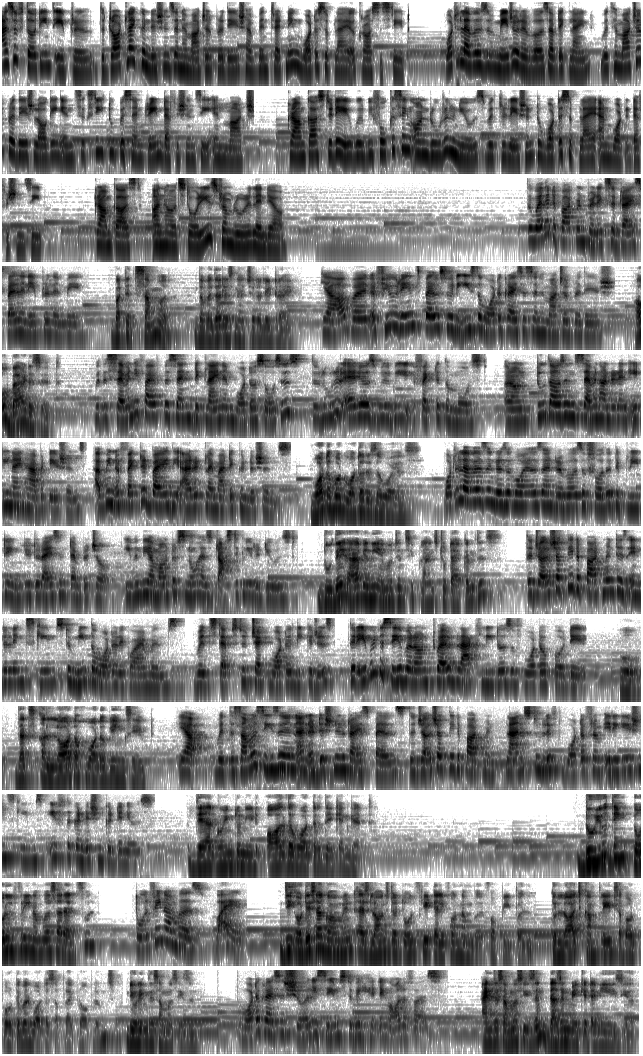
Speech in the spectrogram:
As of 13th April, the drought like conditions in Himachal Pradesh have been threatening water supply across the state. Water levels of major rivers have declined, with Himachal Pradesh logging in 62% rain deficiency in March. Gramcast today will be focusing on rural news with relation to water supply and water deficiency. Gramcast Unheard Stories from Rural India. The weather department predicts a dry spell in April and May. But it's summer. The weather is naturally dry. Yeah, but a few rain spells would ease the water crisis in Himachal Pradesh. How bad is it? With a 75% decline in water sources, the rural areas will be affected the most. Around 2,789 habitations have been affected by the arid climatic conditions. What about water reservoirs? Water levels in reservoirs and rivers are further depleting due to rise in temperature. Even the amount of snow has drastically reduced. Do they have any emergency plans to tackle this? The Jal Shakti department has interlinked schemes to meet the water requirements. With steps to check water leakages, they're able to save around 12 lakh liters of water per day. Oh, that's a lot of water being saved. Yeah, with the summer season and additional dry spells, the Jal Shakti department plans to lift water from irrigation schemes if the condition continues. They are going to need all the water they can get. Do you think toll free numbers are helpful? Toll free numbers? Why? The Odisha government has launched a toll free telephone number for people to lodge complaints about portable water supply problems during the summer season. Water crisis surely seems to be hitting all of us. And the summer season doesn't make it any easier.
